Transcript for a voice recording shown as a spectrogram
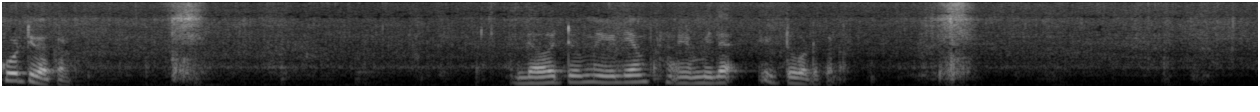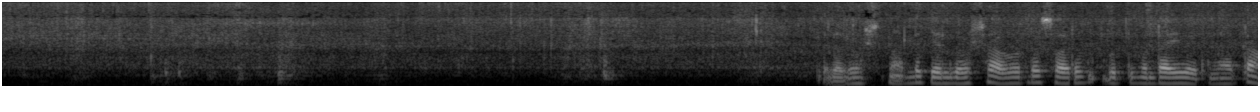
കൂട്ടി വെക്കണം. ലോ ടു മീഡിയം ഫ്ലെയിമിൽ ഇട്ട് കൊടുക്കണം. ജലദോഷം നല്ല ജലദോഷം അതുകൊണ്ട് സ്വരം ബുദ്ധിമുട്ടായി വരുന്ന കേട്ടോ.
